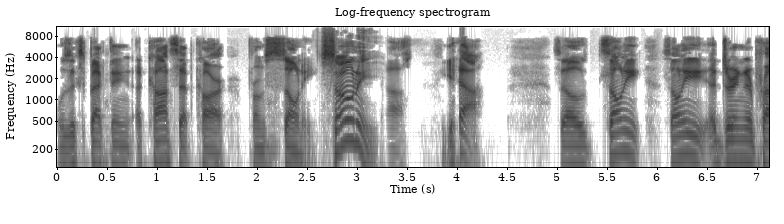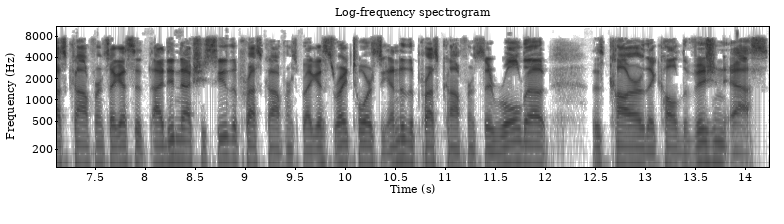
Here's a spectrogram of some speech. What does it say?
was expecting a concept car from Sony. Sony. Uh, yeah. So Sony, Sony uh, during their press conference, I guess it, I didn't actually see the press conference, but I guess right towards the end of the press conference, they rolled out this car they called the Vision S,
